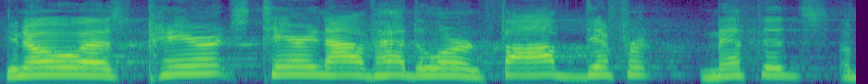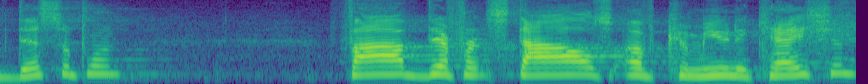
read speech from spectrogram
You know, as parents, Terry and I have had to learn five different methods of discipline, five different styles of communication,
